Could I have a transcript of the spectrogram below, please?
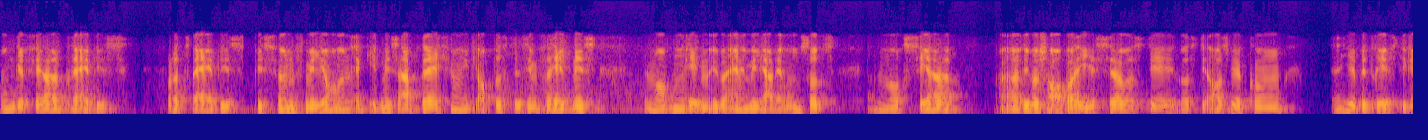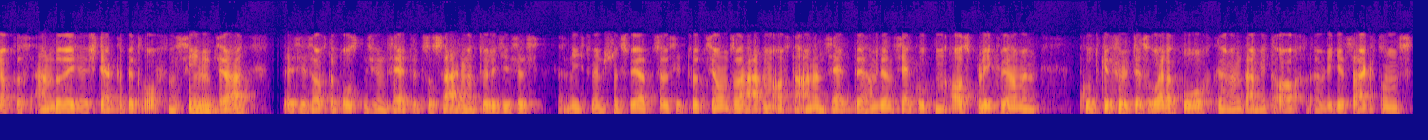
ungefähr drei bis oder zwei bis, bis fünf Millionen Ergebnisabweichung. Ich glaube, dass das im Verhältnis wir machen eben über eine Milliarde Umsatz noch sehr äh, überschaubar ist, ja, was die, was die Auswirkungen hier betrifft. Ich glaube, dass andere hier stärker betroffen sind. Ja. Das ist auf der positiven Seite zu sagen. Natürlich ist es nicht wünschenswert, so eine Situation zu haben. Auf der anderen Seite haben wir einen sehr guten Ausblick. Wir haben ein gut gefülltes Orderbuch, können damit auch, äh, wie gesagt, uns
